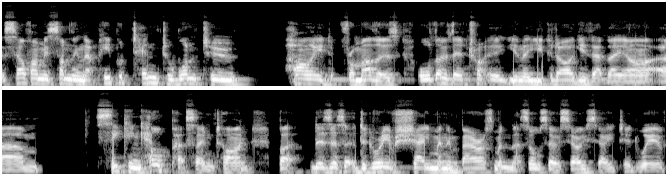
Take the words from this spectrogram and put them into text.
self harm is something that people tend to want to hide from others, although they're trying. You know, you could argue that they are. Um, seeking help at the same time, but there's a degree of shame and embarrassment that's also associated with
